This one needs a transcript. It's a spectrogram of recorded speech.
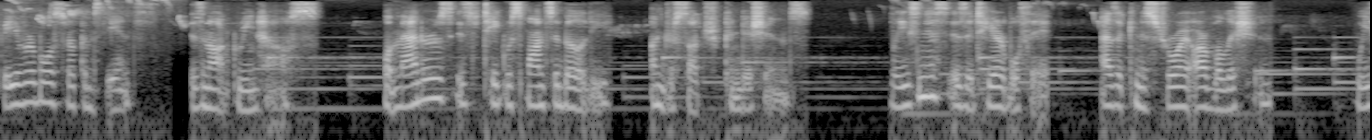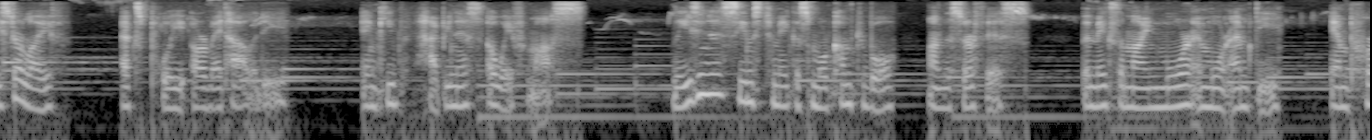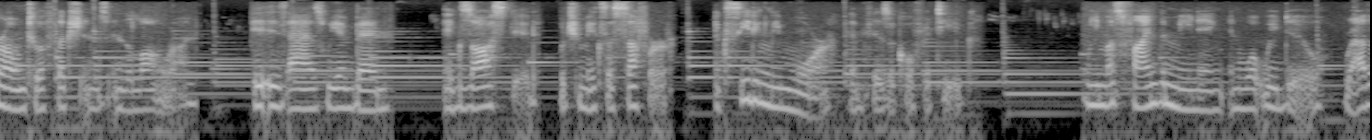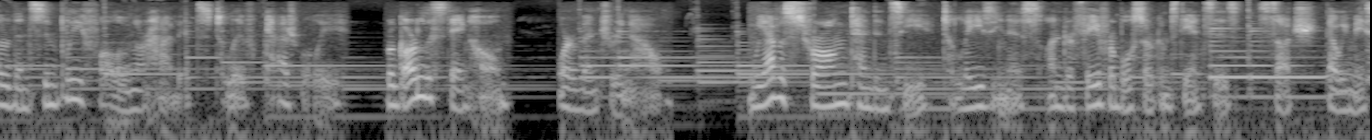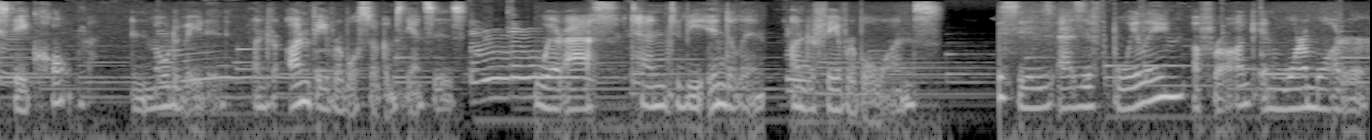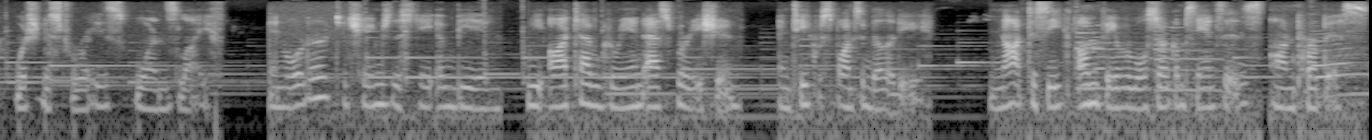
favorable circumstance is not greenhouse. What matters is to take responsibility under such conditions. Laziness is a terrible thing, as it can destroy our volition, waste our life, exploit our vitality, and keep happiness away from us. Laziness seems to make us more comfortable on the surface, but makes the mind more and more empty and prone to afflictions in the long run. It is as we have been exhausted which makes us suffer exceedingly more than physical fatigue. We must find the meaning in what we do rather than simply following our habits to live casually, regardless staying home or venturing out. We have a strong tendency to laziness under favorable circumstances such that we may stay calm and motivated under unfavorable circumstances, whereas tend to be indolent under favorable ones. This is as if boiling a frog in warm water, which destroys one's life. In order to change the state of being, we ought to have grand aspiration and take responsibility, not to seek unfavorable circumstances on purpose.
